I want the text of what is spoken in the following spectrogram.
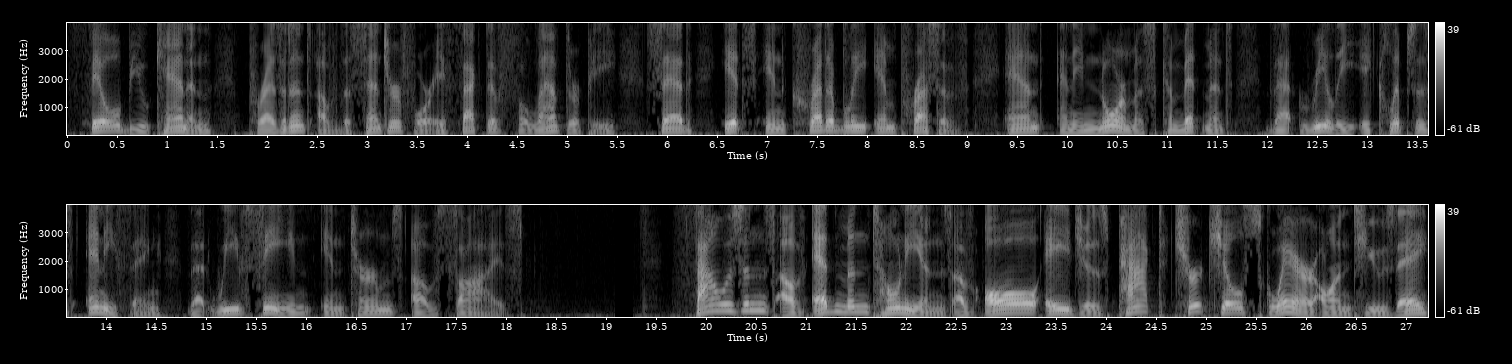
Phil Buchanan, president of the Center for Effective Philanthropy, said it's incredibly impressive and an enormous commitment that really eclipses anything that we've seen in terms of size. Thousands of Edmontonians of all ages packed Churchill Square on Tuesday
